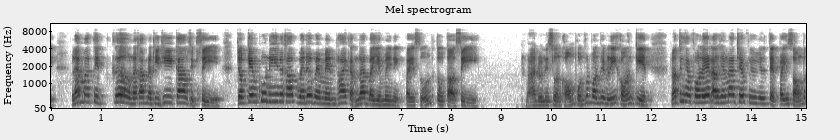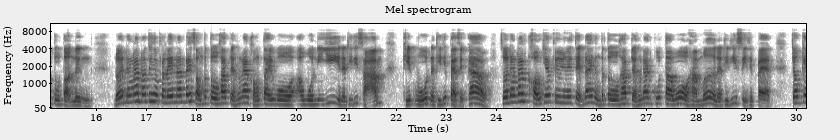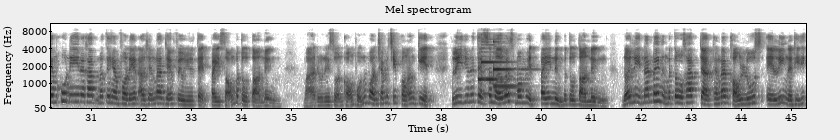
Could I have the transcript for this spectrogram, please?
74 และมาติดเกิลนะครับนาทีที่ 94 จบเกมคู่นี้นะครับเวเดอร์เบเมนพ่ายกับด้านไบเยร์มินิกไป 0 ประตูต่อ 4 มาดูในส่วนของผลฟุตบอลพรีเมียร์ลีกของอังกฤษนอตติงแฮมฟอร์เรสต์เอาชนะด้านเชฟฟิลด์ยูไนเต็ดไป 2 ประตูต่อ 1 โดยทางด้านนอตติงแฮมฟอร์เรสต์นั้นได้ 2 ประตูครับจากทางด้านของไตโวอโวนียี่นาทีที่ 3 คิดวูดนาทีที่ 89 ส่วนทางด้านของเชฟฟิลด์ยูไนเต็ดได้ 1 ประตูครับ จากทางด้านกูตาโวฮัมเมอร์นาทีที่ 48 จบเกมคู่นี้นะครับนอตติงแฮมฟอร์เรสต์เอาชนะด้านเชฟฟิลด์ยูไนเต็ดไป 2 ประตูต่อ 1 มาดูในส่วนของผลฟุตบอลแชมเปี้ยนชิพของอังกฤษลีดยูไนเต็ดเสมอเวสต์บอมวิดไป 1 ประตูต่อ 1 โดยลีดนั้นได้ 1 ประตูครับ จากทางด้านของลูสเอลิงนาทีที่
